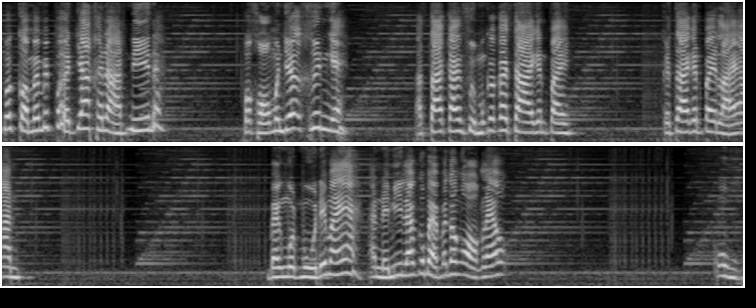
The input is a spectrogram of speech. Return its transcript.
เมื่อก่อนมันไม่เปิดยากขนาดนี้นะ พอของมันเยอะขึ้นไง อัตราการสุ่มมันก็กระจายกันไป กระจายกันไปหลายอัน แบ่งหมวดหมู่ได้ไหมอะ อันไหนมีแล้วก็แบบไม่ต้องออกแล้ว โอ้โห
